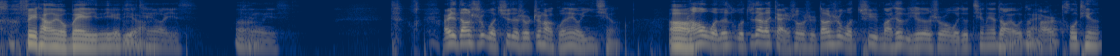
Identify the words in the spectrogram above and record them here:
非常有魅力的一个地方挺。有意思，挺嗯有意思。而且当时我去的时候，正好国内有疫情，啊，然后我的我最大的感受是，当时我去马丘比丘的时候，我就听那个导游 Oh 在旁边偷听，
